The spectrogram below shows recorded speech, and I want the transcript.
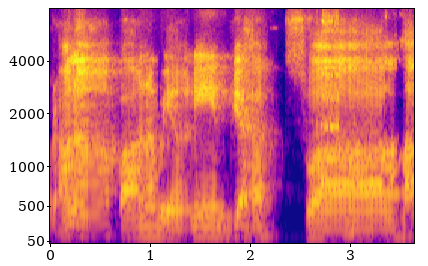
ప్రాణాపానవ్యానేభ్య స్వాహా.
